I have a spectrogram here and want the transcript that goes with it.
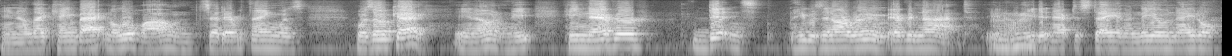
you know they came back in a little while and said everything was was okay you know and he he never didn't he was in our room every night you know Mm-hmm. he didn't have to stay in a neonatal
